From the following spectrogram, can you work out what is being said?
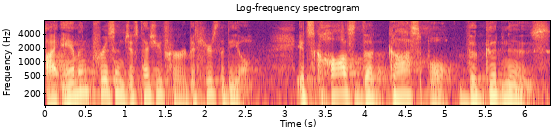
I am in prison, just as you've heard, but here's the deal It's caused the gospel, the good news.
